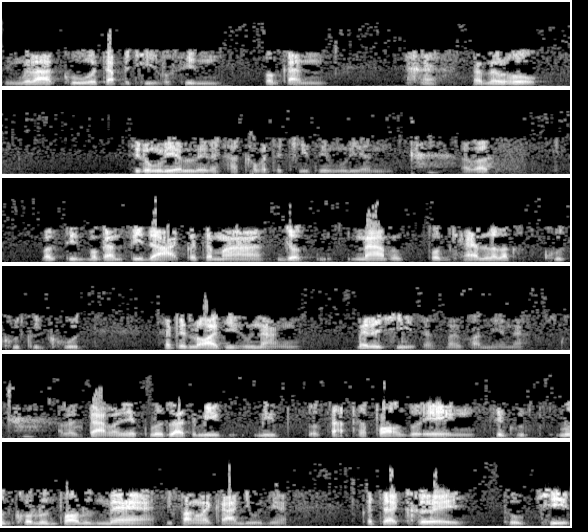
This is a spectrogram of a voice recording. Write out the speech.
ถึงเวลาครูก็จับไปฉีดวัคซีนป้องกันวัณโรคที่โรงเรียนเลยนะครับ เขาก็จะฉีดที่โรงเรียนค่ะแล้วก็วัคซีนป้องกันฝีดาดก็จะมาหยดน้ำต้นแขนแล้วแล้วก็ขูดขูดขูดขูดให้เป็นรอยที่ผิวหนัง ไม่ได้ฉีดสมัยก่อนเนี่ยนะค่ะอะไรต่างๆเหล่านี้รู้ว่าจะมีมีลักษณะเฉพาะของตัวเอง ซึ่งรุ่นคนรุ่นพ่อรุ่นแม่ที่ฟังรายการอยู่เนี่ย ก็จะเคยถูกฉีด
